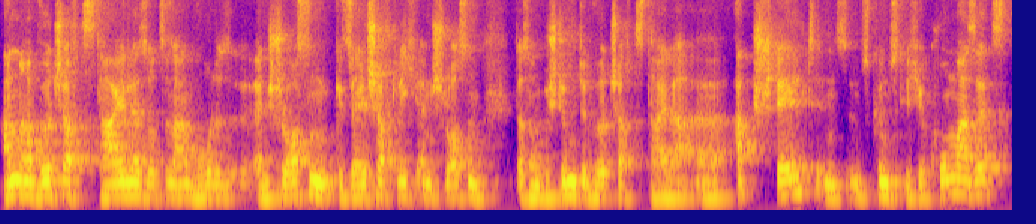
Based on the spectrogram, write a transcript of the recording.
anderer Wirtschaftsteile sozusagen wurde entschlossen, gesellschaftlich entschlossen, dass man bestimmte Wirtschaftsteile äh, abstellt, ins, ins künstliche Koma setzt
